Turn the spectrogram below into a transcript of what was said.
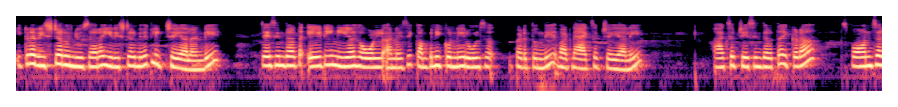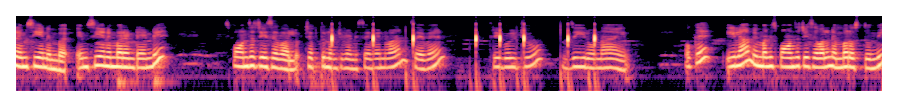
ఇక్కడ రిజిస్టర్ ఉంది చూసారా? ఈ రిజిస్టర్ మీద క్లిక్ చేయాలండి. చేసిన తర్వాత ఎయిటీన్ ఇయర్స్ ఓల్డ్ అనేసి కంపెనీ కొన్ని రూల్స్ పెడుతుంది వాటిని యాక్సెప్ట్ చేయాలి. యాక్సెప్ట్ చేసిన తర్వాత ఇక్కడ sponsor MCA number. MCA number అంటే అండి స్పాన్సర్ చేసేవాళ్ళు. చెప్తున్నాను చూడండి seven one seven triple two zero nine okay ఇలా మిమ్మల్ని స్పాన్సర్ చేసే వాళ్ళ నెంబర్ వస్తుంది.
